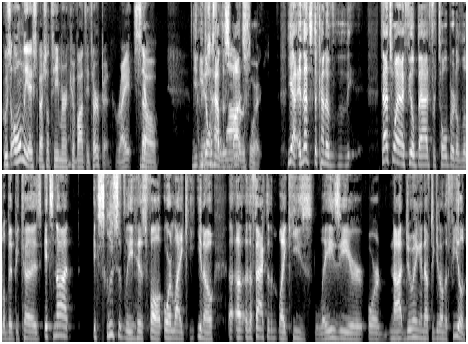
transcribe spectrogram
who's only a special teamer in KaVontae Turpin, right? So You, I mean, you don't have the spots for it. Yeah, and that's the kind of the, that's why I feel bad for Tolbert a little bit because it's not exclusively his fault or like you know uh, uh, the fact that like he's lazy or or not doing enough to get on the field.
